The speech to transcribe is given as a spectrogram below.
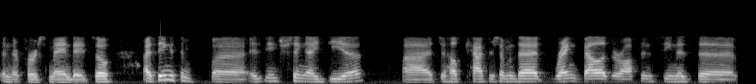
in their first mandate. So I think it's uh, an interesting idea uh, to help capture some of that. Ranked ballots are often seen as the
